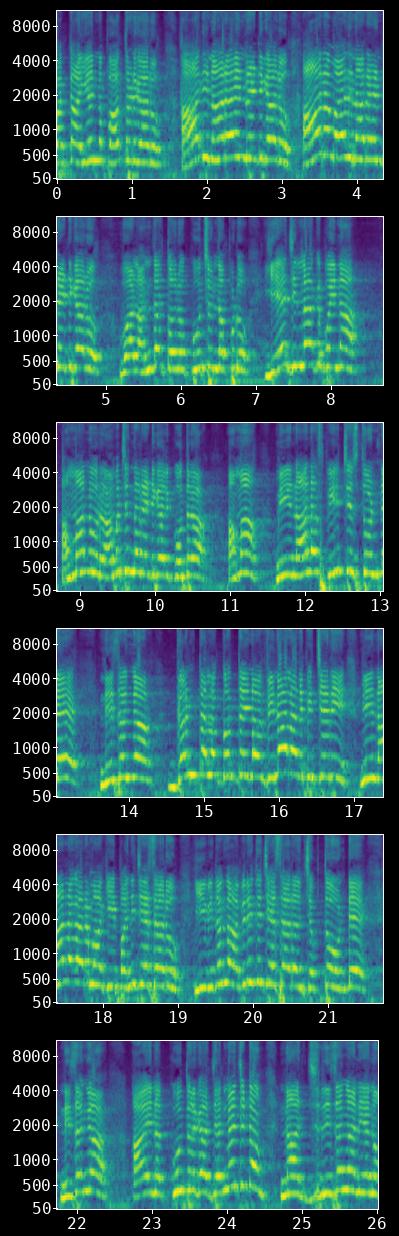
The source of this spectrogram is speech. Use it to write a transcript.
పక్క అయ్యన్న పాత్రుడు గారు ఆది నారాయణ రెడ్డి గారు ఆనం ఆది నారాయణ రెడ్డి గారు వాళ్ళందరితోనూ కూర్చున్నప్పుడు ఏ జిల్లాకి పోయినా అమ్మ నువ్వు రామచంద్రారెడ్డి గారి కూతురా అమ్మ మీ నాన్న స్పీచ్ ఇస్తుంటే నిజంగా గంటల కొద్దైనా వినాలనిపించేది మీ నాన్నగారు మాకు ఈ పని చేశారు ఈ విధంగా అభివృద్ధి చేశారు అని చెప్తూ ఉంటే నిజంగా ఆయన కూతురుగా జన్మించటం నా నిజంగా నేను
